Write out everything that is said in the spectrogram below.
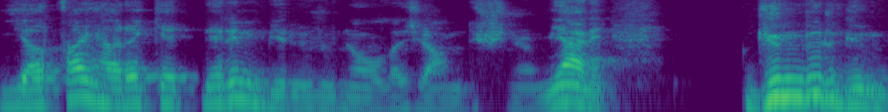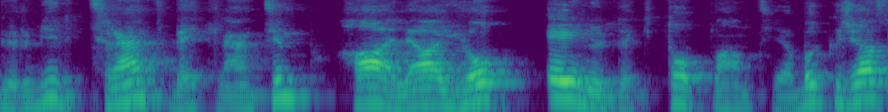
yatay hareketlerin bir ürünü olacağını düşünüyorum. Yani gümbür gümbür bir trend beklentim hala yok. Eylül'deki toplantıya bakacağız.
